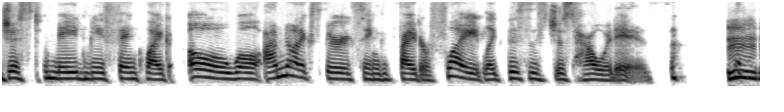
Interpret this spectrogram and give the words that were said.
just made me think like oh well i'm not experiencing fight or flight like this is just how it is mm.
